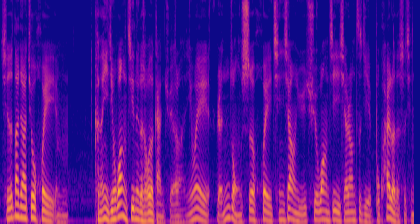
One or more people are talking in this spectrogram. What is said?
其实大家就会，嗯。可能已经忘记那个时候的感觉了，因为人总是会倾向于去忘记一些让自己不快乐的事情，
